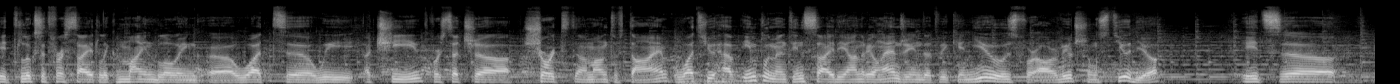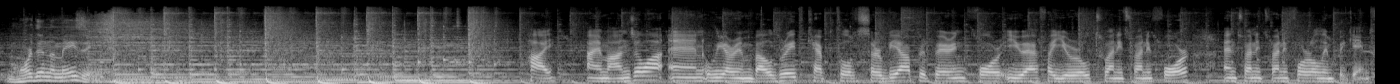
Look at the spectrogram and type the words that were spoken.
It looks at first sight like mind-blowing uh, what uh, we achieved for such a short amount of time. What you have implemented inside the Unreal Engine that we can use for our virtual studio, it's uh, more than amazing. Hi, I'm Angela and we are in Belgrade, capital of Serbia, preparing for UEFA Euro 2024 and 2024 Olympic Games.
